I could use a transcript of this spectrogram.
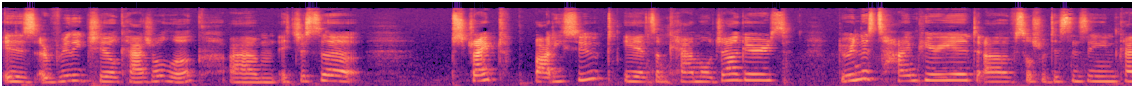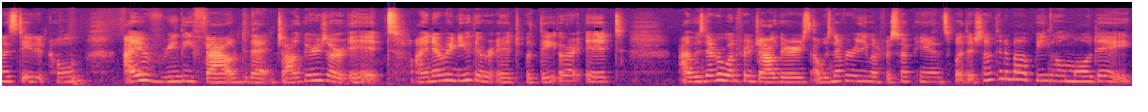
is a really chill casual look. Um, it's just a striped bodysuit and some camel joggers. During this time period of social distancing, kind of stayed at home, I have really found that joggers are it. I never knew they were it, but they are it. I was never one for joggers. I was never really one for sweatpants, but there's something about being home all day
